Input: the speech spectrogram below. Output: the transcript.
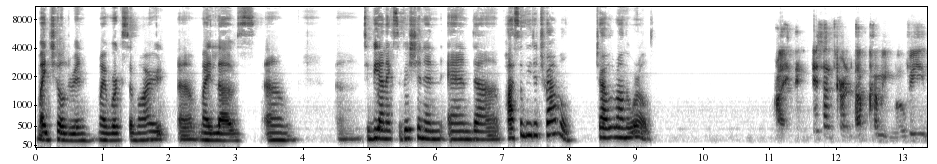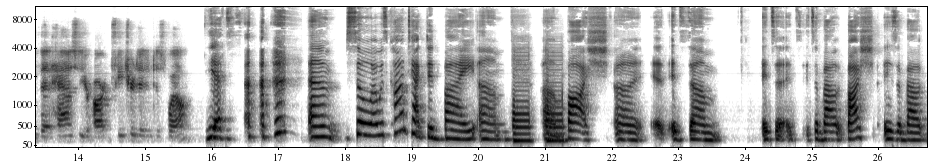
my children, my works of art, uh, my loves, um, uh, to be on exhibition and and uh, possibly to travel, travel around the world. Right. Isn't there an upcoming movie that has your art featured in it as well? Yes. um, so I was contacted by um, uh, Bosch. Uh, it, it's um, it's a it's it's about Bosch is about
